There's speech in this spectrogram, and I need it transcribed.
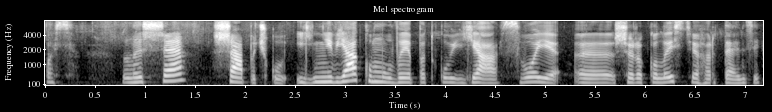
Ось. Лише шапочку. І ні в якому випадку я свої е, широколисті гортензії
